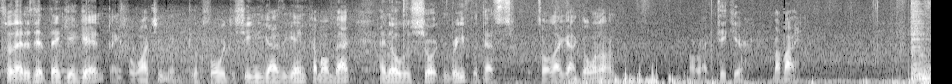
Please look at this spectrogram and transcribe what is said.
so that is it. Thank you again. Thanks for watching and look forward to seeing you guys again. Come on back. I know it was short and brief but that's that's all i got going on. All right. Take care. Bye bye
